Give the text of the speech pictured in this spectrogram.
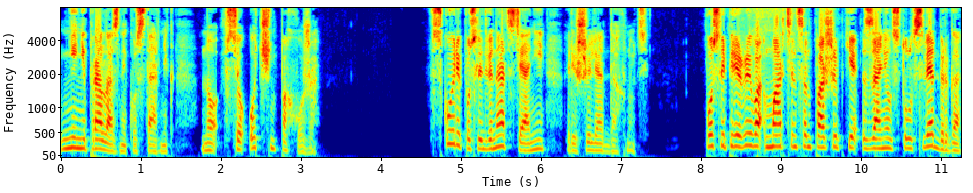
не непролазный кустарник, но все очень похоже. Вскоре после двенадцати они решили отдохнуть. После перерыва Мартинсон по ошибке занял стул Светберга,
